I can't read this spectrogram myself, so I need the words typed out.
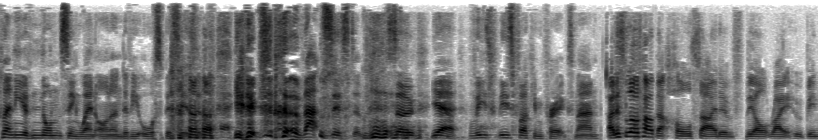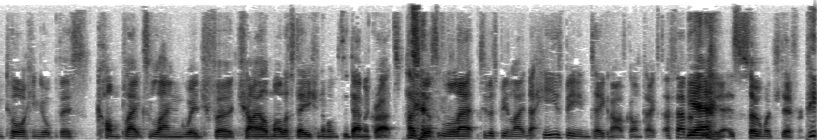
plenty of noncing went on under the auspices of, you know, of that system. So, yeah, these, these fucking pricks, man. I just love how that whole side of the alt right who've been talking up this complex language for child molestation amongst the Democrats have just leapt to just being like, no, he's been taken out of context. Ephebophilia is so much different. And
